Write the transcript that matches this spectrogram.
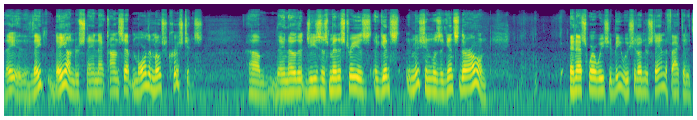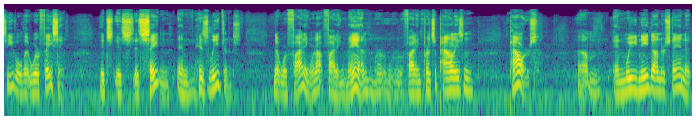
They they they understand that concept more than most Christians. Um, they know that Jesus' ministry is against mission was against their own, and that's where we should be. We should understand the fact that it's evil that we're facing. It's it's it's Satan and his legions that we're fighting. We're not fighting man. We're, we're fighting principalities and powers. Um, and we need to understand that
